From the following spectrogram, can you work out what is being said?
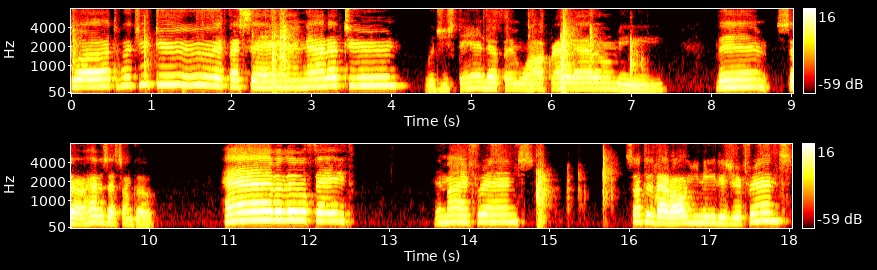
What would you do if I sang out of tune? Would you stand up and walk right out on me? Then, so how does that song go? Have a little faith in my friends. Something about all you need is your friends.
